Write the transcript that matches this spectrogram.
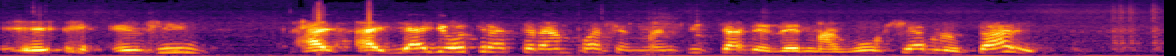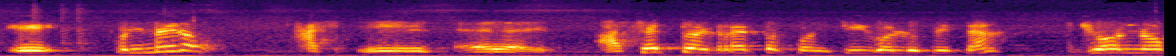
Eh, en fin, ahí hay otra trampa semántica de demagogia brutal. Eh, primero, eh, acepto el reto contigo, Lupita. Yo no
